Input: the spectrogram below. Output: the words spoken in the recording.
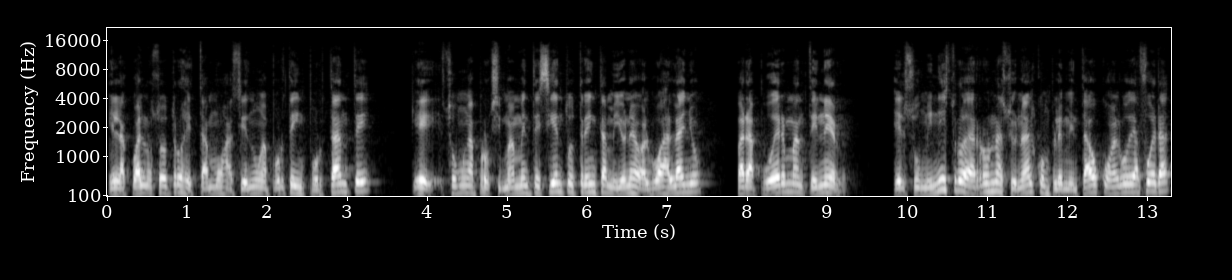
en la cual nosotros estamos haciendo un aporte importante, que son aproximadamente 130 millones de balboas al año, para poder mantener el suministro de arroz nacional complementado con algo de afuera,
